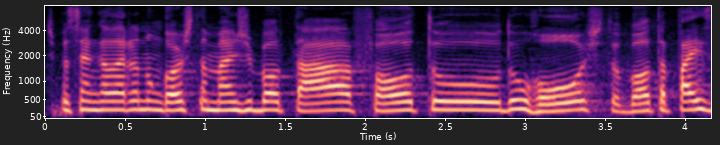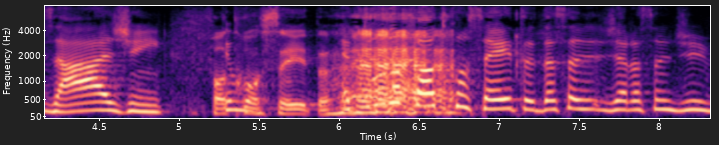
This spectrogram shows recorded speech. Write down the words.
Tipo assim, a galera não gosta mais de botar foto do rosto, bota paisagem. Foto Tem conceito. É tudo foto conceito dessa geração de,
